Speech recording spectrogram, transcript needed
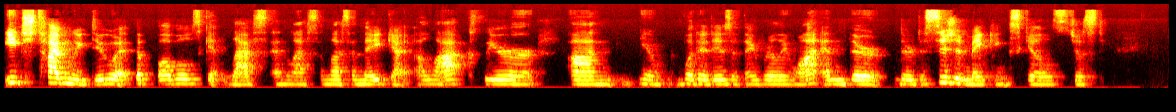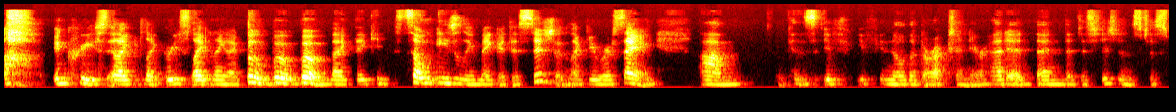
each time we do it, the bubbles get less and less and less, and they get a lot clearer on you know what it is that they really want, and their their decision making skills just oh, increase like like grease lightning like boom boom boom. Like they can so easily make a decision like you were saying. Um, because if if you know the direction you're headed then the decisions just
